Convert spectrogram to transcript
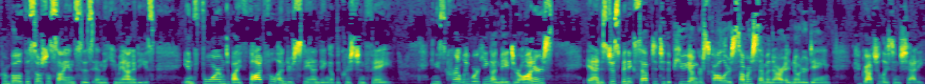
from both the social sciences and the humanities, informed by thoughtful understanding of the Christian faith. And he's currently working on major honors and has just been accepted to the Pew Younger Scholars Summer Seminar at Notre Dame. Congratulations, Shadi.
